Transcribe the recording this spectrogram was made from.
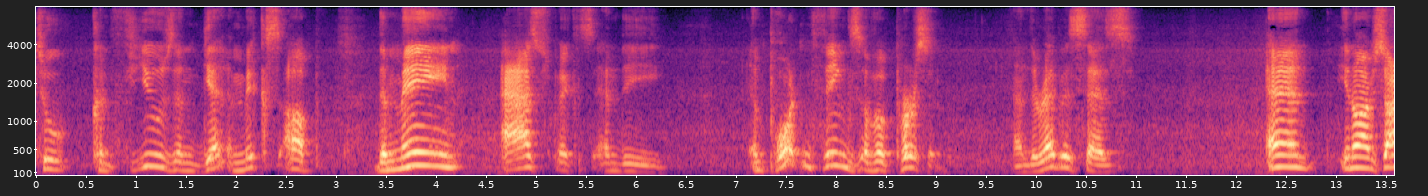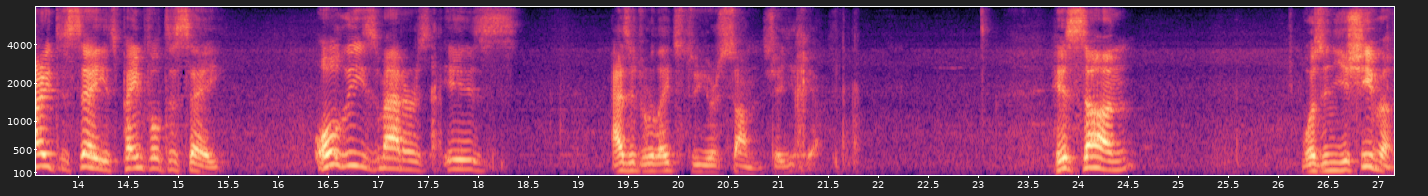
to confuse and get mix up the main aspects and the important things of a person. And the Rebbe says, and you know, I'm sorry to say, it's painful to say, all these matters is as it relates to your son, Sheyichya. His son was in yeshiva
